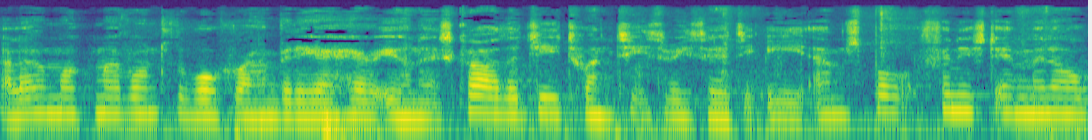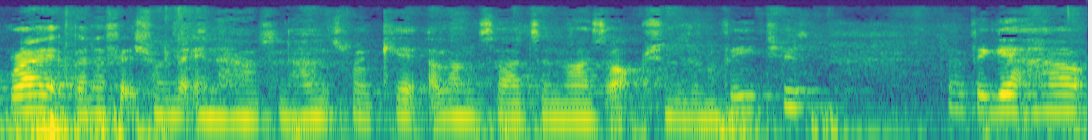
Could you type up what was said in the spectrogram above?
Hello and welcome everyone to the walk around video here at your next car, the G20 M Sport, finished in mineral grey. It benefits from the in-house enhancement kit alongside some nice options and features. Don't forget how,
